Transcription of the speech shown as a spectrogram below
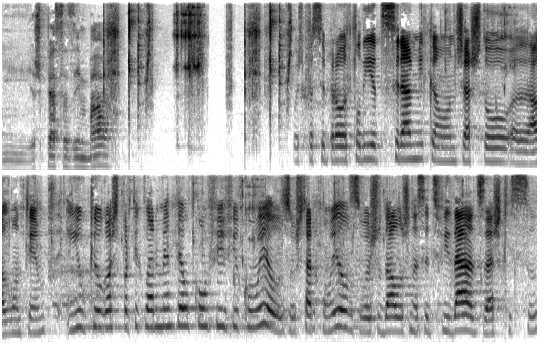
e as peças em barro. Depois passei para o ateliê de cerâmica, onde já estou uh, há algum tempo. E o que eu gosto particularmente é o convívio com eles, o estar com eles, o ajudá-los nas atividades. Acho que isso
